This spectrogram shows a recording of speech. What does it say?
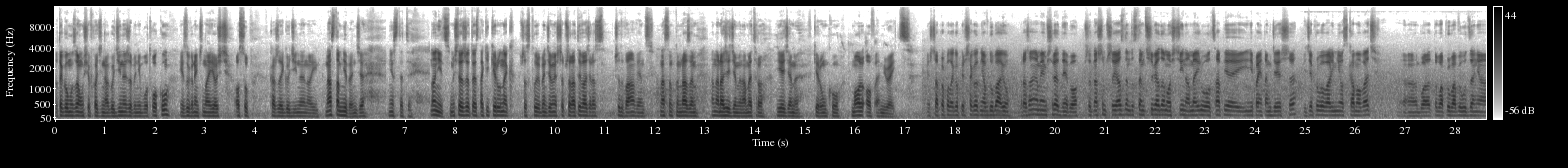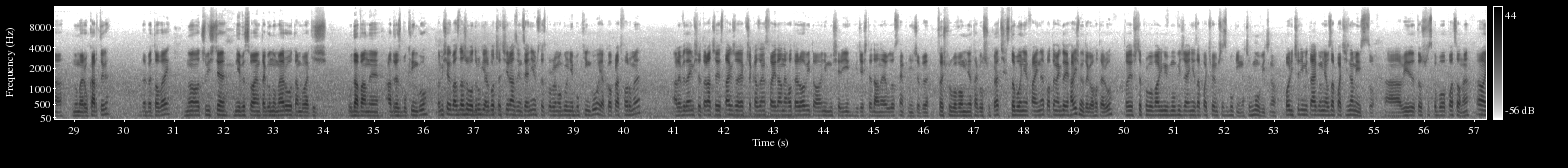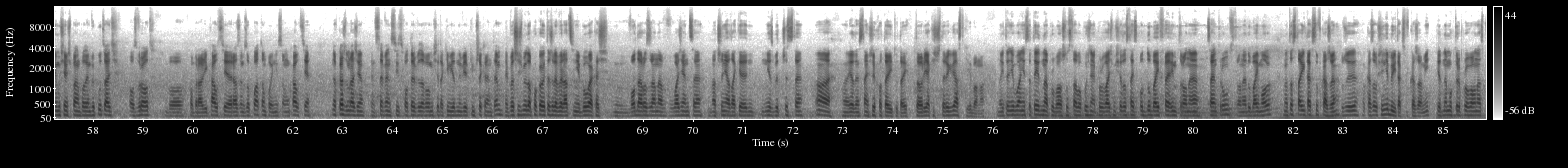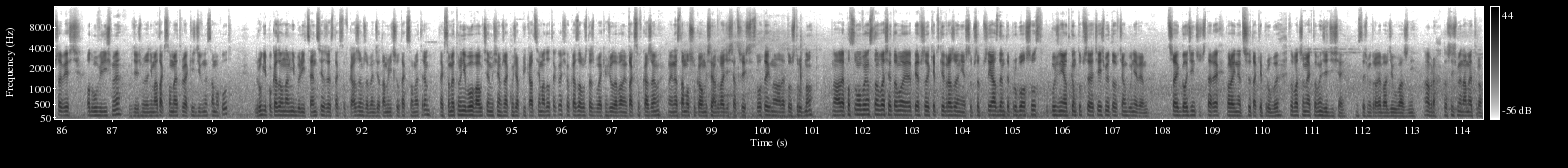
Do tego muzeum się wchodzi na godzinę, żeby nie było tłoku. Jest ograniczona ilość osób każdej godziny, no i nas tam nie będzie, niestety. No nic, myślę, że to jest taki kierunek, przez który będziemy jeszcze przelatywać raz czy dwa, więc następnym razem, a na razie idziemy na metro i jedziemy w kierunku Mall of Emirates. Jeszcze a propos tego pierwszego dnia w Dubaju, wrażenia miałem średnie, bo przed naszym przyjazdem dostałem trzy wiadomości na mailu, Whatsappie i nie pamiętam gdzie jeszcze, gdzie próbowali mnie oskamować. E, Była, to była próba wyłudzenia numeru karty debetowej. No oczywiście nie wysłałem tego numeru, tam był jakiś udawany adres bookingu. To mi się chyba zdarzyło drugi albo trzeci raz, więc ja nie wiem, czy to jest problem ogólnie bookingu jako platformy, ale wydaje mi się, że to raczej jest tak, że jak przekazałem swoje dane hotelowi, to oni musieli gdzieś te dane udostępnić, żeby ktoś próbował mnie tak oszukać. To było niefajne. Potem jak dojechaliśmy do tego hotelu, to jeszcze próbowali mi wmówić, że ja nie zapłaciłem przez booking. Znaczy wmówić, no. Policzyli mi tak, jakbym miał zapłacić na miejscu, a to już wszystko było opłacone. No i musiałem się panem potem wykłócać o zwrot, bo pobrali kaucję razem z opłatą, powinni samą kaucję. No w każdym razie ten Seven Seas Hotel wydawał mi się takim jednym wielkim przekrętem. Jak weszliśmy do pokoju też rewelacji nie było, jakaś woda rozlana w łazience, naczynia takie niezbyt czyste. No ale jeden z tańszych hoteli tutaj, teorii jakieś cztery gwiazdki chyba ma. No i to nie była niestety jedyna próba oszustwa, bo później jak próbowaliśmy się dostać spod Dubai Frame stronę centrum, stronę Dubai Mall, no to stali taksówkarze, którzy okazało się nie byli taksówkarzami. Jednemu, który próbował nas przewieźć, odmówiliśmy. Widzieliśmy, że nie ma taksometru, jakiś dziwny samochód. Drugi pokazał nam niby licencję, że jest taksówkarzem, że będzie tam liczył taksometrem. Taksometru nie było w aucie, myślałem, że jakąś aplikację ma do tego. Się okazało, że też był jakimś udawanym taksówkarzem. No i nas tam oszukał, myślę, na 20-30 zł, no ale to już trudno. No ale podsumowując, to właśnie to moje pierwsze kiepskie wrażenie. Jeszcze przed przyjazdem te próby oszustw. Później odkąd tu przylecieliśmy, to w ciągu, nie wiem, trzech godzin czy czterech, kolejne trzy takie próby. Zobaczymy jak to będzie dzisiaj. Jesteśmy trochę bardziej uważni. Dobra, doszliśmy na metro.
